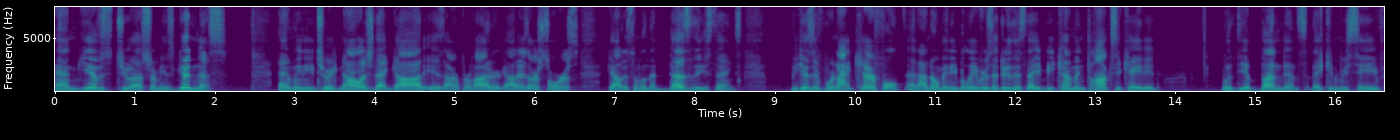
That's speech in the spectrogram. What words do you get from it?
and gives to us from His goodness. And we need to acknowledge that God is our provider, God is our source, God is the one that does these things. Because if we're not careful, and I know many believers that do this, they become intoxicated with the abundance they can receive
